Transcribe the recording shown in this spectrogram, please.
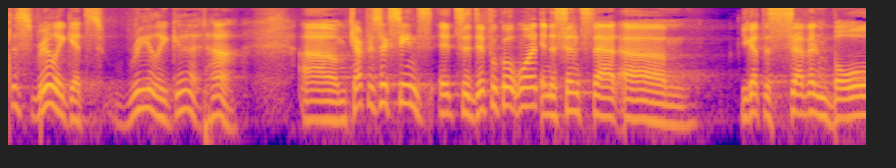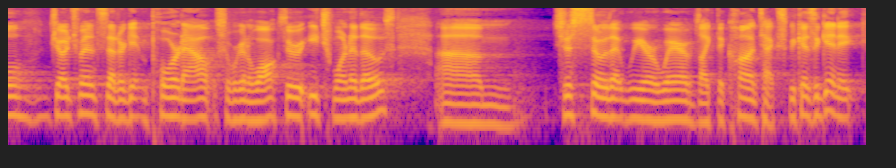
this really gets really good, huh? Um, chapter 16, it's a difficult one in the sense that um, you got the seven bowl judgments that are getting poured out. So we're going to walk through each one of those, um, just so that we are aware of like the context. Because again, it,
